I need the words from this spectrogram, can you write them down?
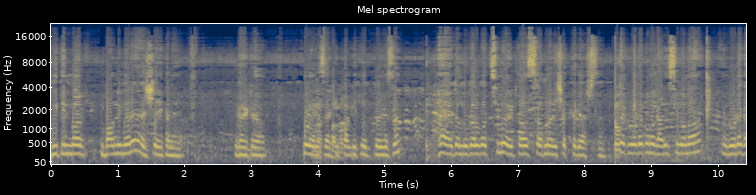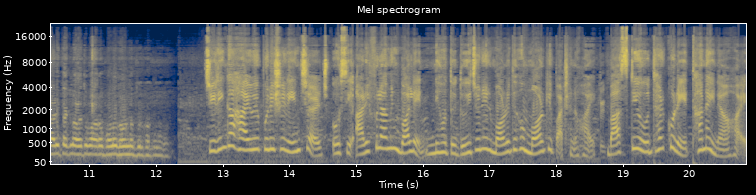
দুই তিনবার বাউলি মেরে এসে এখানে গাড়িটা পড়ে গেছে আর কি পাল্টি খেয়ে পড়ে গেছে। হ্যাঁ এটা লোকাল বাস ছিল এটা হচ্ছে আপনার ইসার থেকে আসছে। রোডে কোনো গাড়ি ছিল না। রোডে গাড়ি থাকলে হয়তো আরও বড় ধরনের দুর্ঘটনা ঘটে চিরিঙ্গা হাইওয়ে পুলিশের ইনচার্জ ওসি আরিফুল আমিন বলেন নিহত দুইজনের মরদেহ মর্গে পাঠানো হয়। বাসটি উদ্ধার করে থানায় নেওয়া হয়।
